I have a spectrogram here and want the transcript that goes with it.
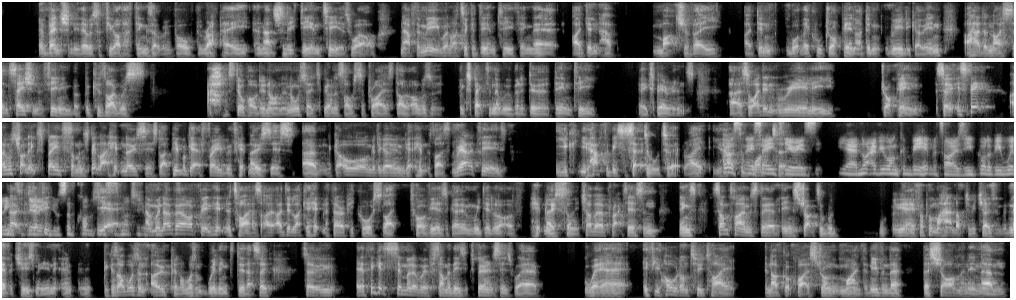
eventually there was a few other things that were involved, the rapé and actually DMT as well. Now, for me, when I took a DMT thing there, I didn't have much of a I didn't what they call drop in. I didn't really go in. I had a nice sensation and feeling, but because I was still holding on, and also to be honest, I was surprised. I, I wasn't expecting that we were going to do a DMT experience, uh, so I didn't really drop in. So it's a bit I was trying to explain to someone, it's a bit like hypnosis. Like people get afraid with hypnosis. Um, they go, oh, I'm going to go and get hypnotized. The reality is, you you have to be susceptible to it, right? You First have to they want say to you is, yeah, not everyone can be hypnotized. You've got to be willing No, to do it you- in your subconscious yeah, as much as And whenever I've been hypnotized, I, I did like a hypnotherapy course like 12 years ago, and we did a lot of hypnosis on each other, practice and things. Sometimes the, the instructor would, you know, if I put my hand up to be chosen, would never choose me and, and, and- because I wasn't open, I wasn't willing to do that. So, so I think it's similar with some of these experiences where, where if you hold on too tight, and I've got quite a strong mind, and even the the shaman in um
